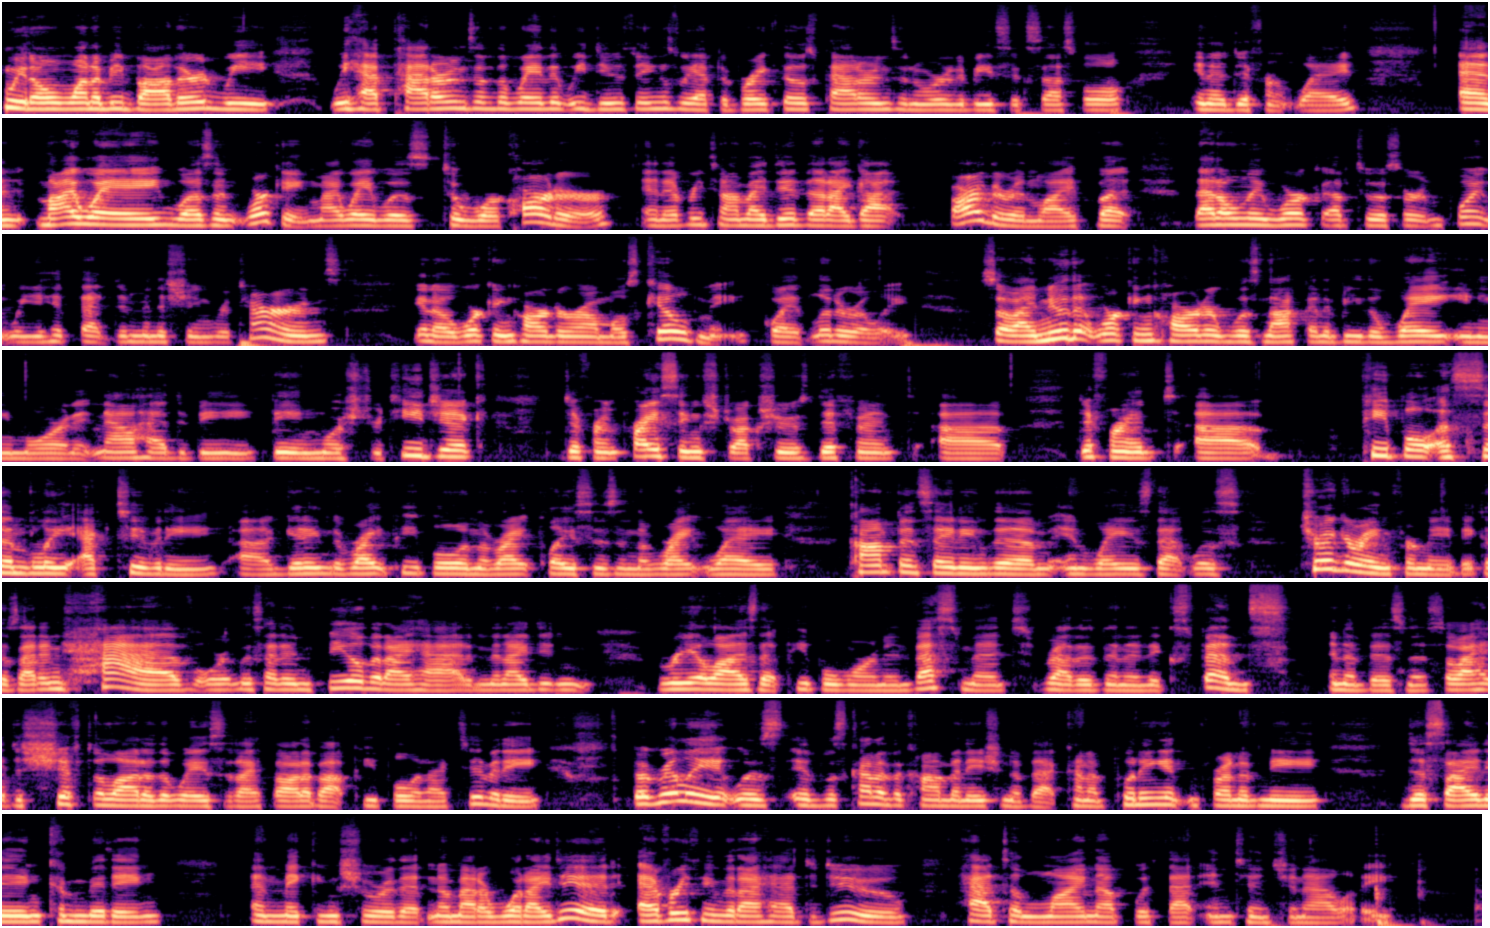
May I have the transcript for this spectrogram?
We don't want to be bothered. We we have patterns of the way that we do things. We have to break those patterns in order to be successful in a different way. And my way wasn't working. My way was to work harder. And every time i did that i got farther in life. But that only worked up to a certain point where you hit that diminishing returns. You know working harder almost killed me quite literally so I knew that working harder was not going to be the way anymore, and it now had to be being more strategic, different pricing structures, different uh, different uh, people assembly activity, uh, getting the right people in the right places in the right way, compensating them in ways that was triggering for me because I didn't have, or at least I didn't feel that I had, and then I didn't realize that people were an investment rather than an expense in a business. So I had to shift a lot of the ways that I thought about people and activity. But really it was it was kind of the combination of that, kind of putting it in front of me, deciding, committing, and making sure that no matter what I did, everything that I had to do had to line up with that intentionality.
